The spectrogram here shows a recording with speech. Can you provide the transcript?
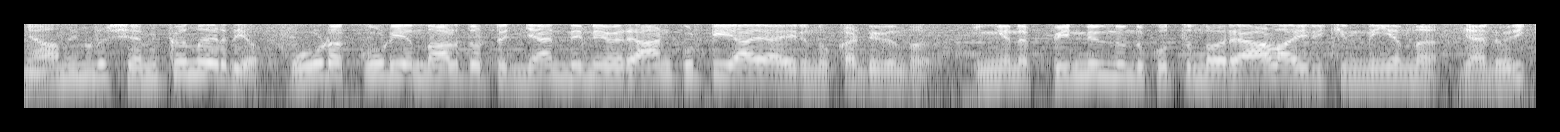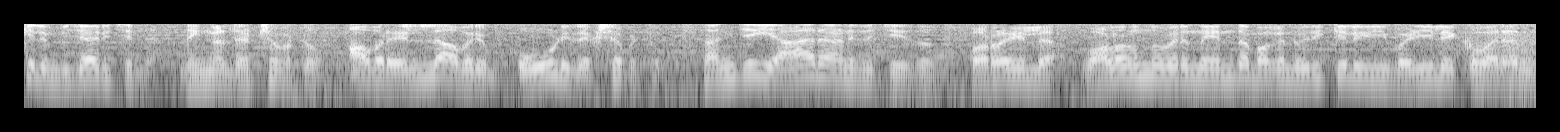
ഞാൻ നിന്നോട് ക്ഷമിക്കുമെന്ന് കരുതിയോ? കൂടെ കൂടിയ നാൾ തൊട്ട് ഞാൻ നിന്നെ ഒരു ആൺകുട്ടിയായിരുന്നു കണ്ടിരുന്നത്. ഇങ്ങനെ പിന്നിൽ നിന്ന് കുത്തുന്ന ഒരാളായിരിക്കും നീ എന്ന് ഞാൻ ഒരിക്കലും വിചാരിച്ചില്ല. നിങ്ങൾ രക്ഷപ്പെട്ടു. അവരെല്ലാവരും ഓടി രക്ഷപ്പെട്ടു. സഞ്ജയ് ആരാണിത് ചെയ്തത്? പറയില്ല. വളർന്നു വരുന്ന എന്റെ മകൻ ഒരിക്കലും ഈ വഴിയിലേക്ക് വരാൻ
